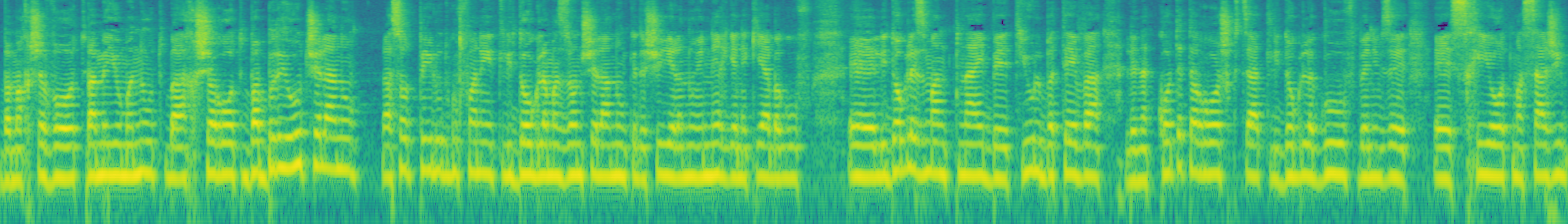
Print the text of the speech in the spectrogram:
במחשבות, במיומנות, בהכשרות, בבריאות שלנו, לעשות פעילות גופנית, לדאוג למזון שלנו כדי שיהיה לנו אנרגיה נקייה בגוף, אה, לדאוג לזמן פנאי בטיול בטבע, לנקות את הראש קצת, לדאוג לגוף, בין אם זה אה, שחיות, מסאז'ים,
